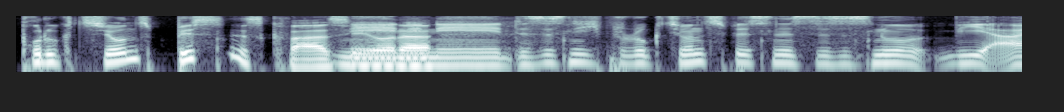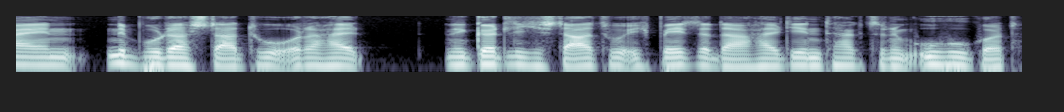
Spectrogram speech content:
Produktionsbusiness quasi, Nee, oder? nee, nee, das ist nicht Produktionsbusiness, das ist nur wie ein, eine Buddha-Statue oder halt eine göttliche Statue. Ich bete da halt jeden Tag zu dem Uhu-Gott.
